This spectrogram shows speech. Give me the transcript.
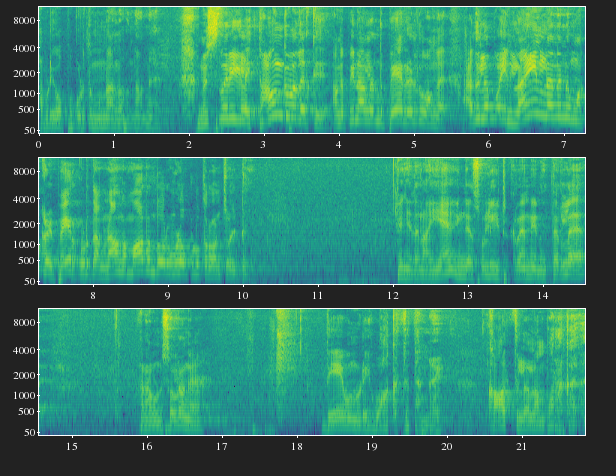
அப்படி ஒப்பு கொடுத்து முன்னால் வந்தாங்க. மிஷினரிகளை தாங்குவதற்கு அங்கே பின்னால் இருந்து பெயர் எழுதுவாங்க. அதில் போய் லைனில் நின்று மக்கள் பெயர் கொடுத்தாங்க. நாங்கள் மாதந்தோறும் இவ்வளோ கொடுக்குறோன்னு சொல்லிட்டு. ஏங்க இதை நான் ஏன் இங்கே சொல்லிகிட்டு இருக்கிறேன்னு எனக்கு தெரில நான் ஒன்று சொல்கிறேங்க தேவனுடைய வாக்குத்தத்தங்கள். காற்றுலலாம் பறக்காது.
